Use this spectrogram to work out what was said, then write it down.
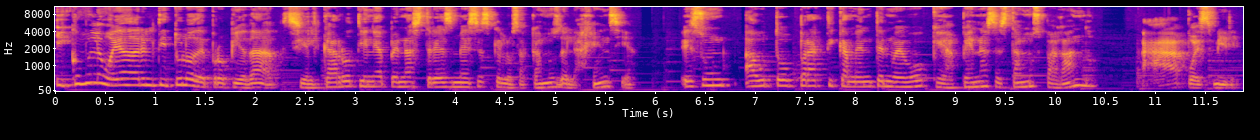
¿y cómo le voy a dar el título de propiedad si el carro tiene apenas tres meses que lo sacamos de la agencia? Es un auto prácticamente nuevo que apenas estamos pagando. Ah, pues mire,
